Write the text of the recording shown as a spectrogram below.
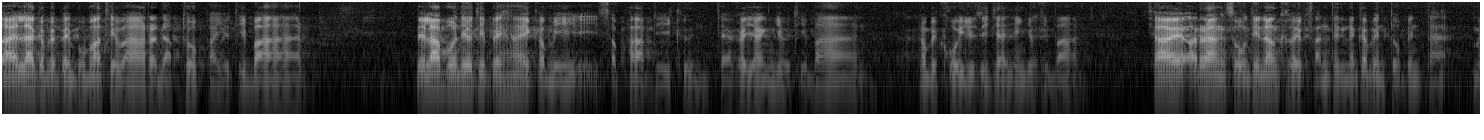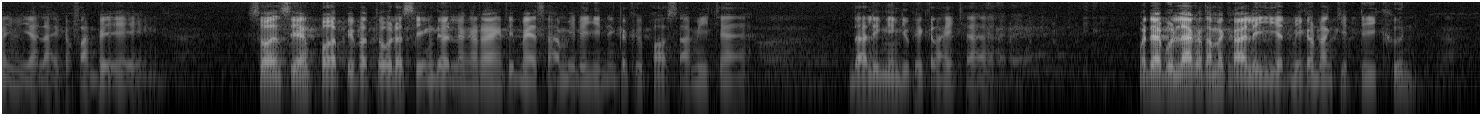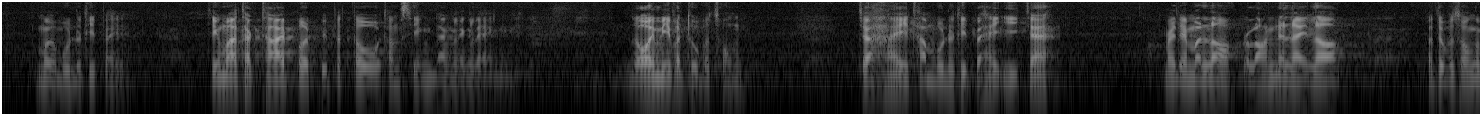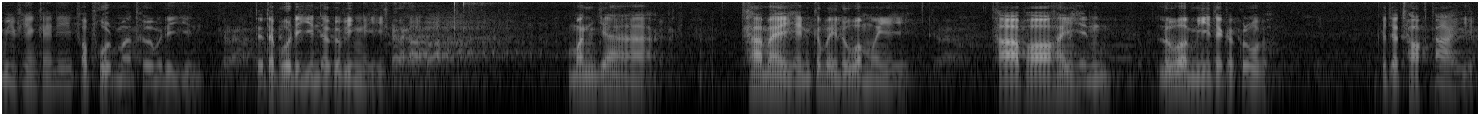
ตายแล้วก็ไปเป็นภูมิเทวาระดับทั่วไปอยู่ที่บ้าน ได้รับบุญที่อุที่ไปให้ก็มีสภาพดีขึ้น แต่ก็ยังอยู่ที่บ้าน ลองไปคุยดูสิจ้ายังอยู่ที่บ้าน ชายร่างสูงที่น้องเคยฝันถึงนั้นก็เป็นตุเป็นตะไม่มีอะไรกับฝันไปเอง ส่วนเสียงเปิดปิดประตูและเสียงเดินแรงๆที่แม่สามีได้ยินนั้นก็คือพ่อสามีจ้า ดาริ่งยังอยู่ใกล้ๆจ้าเมื่อได้บุญแล้วก็ทำให้กายละเอียดมีกำลังจิตดีขึ้น เมื่อบุญอุทิศไป จึงมาทักทายเปิดปิดประตูทำเสียงดังแรงๆหนึ่งโดยมีวัตถุประสงค์ จะให้ทำบุญอุทิศไปให้อีกจ้าไม่ได้มาหลอกหลอนอะไรหรอกวัตถุประสงค์ก็มีเพียงแค่นี้พราะพูดมาเธอไม่ได้ยิน แต่ถ้าพูดได้ยินเธอก็วิ่งหนี มันยาก ถ้าไม่ให้เห็นก็ไม่รู้ว่ามี ถ้าพอให้เห็น รู้ว่ามีแต่ก็กลัว ก็จะช็อกตายอีก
